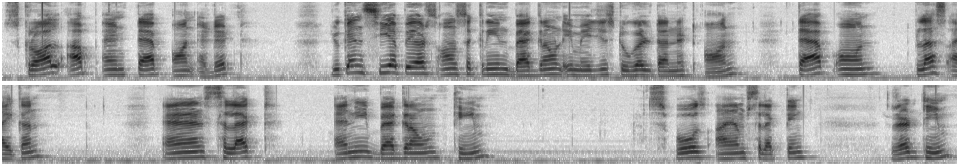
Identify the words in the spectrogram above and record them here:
Scroll up and tap on edit you can see appears on screen background images toggle turn it on. Tap on plus icon and select any background theme. Suppose i am selecting red theme.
